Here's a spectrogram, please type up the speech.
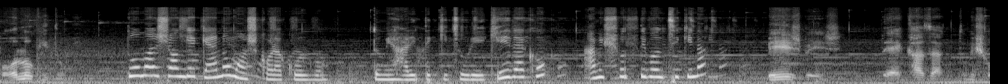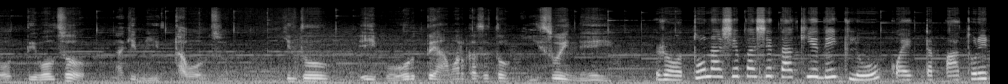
বলো কি তুমি? তোমার সঙ্গে কেন মস্করা করব। তুমি হাড়িতে কিছু রেখেই দেখো আমি সত্যি বলছি কিনা বেশ বেশ দেখা যাক তুমি সত্যি বলছো নাকি মিথ্যা বলছো? কিন্তু এই মুহূর্তে আমার কাছে তো কিছুই নেই। রতন আশেপাশে তাকিয়ে দেখল কয়েকটা পাথরের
